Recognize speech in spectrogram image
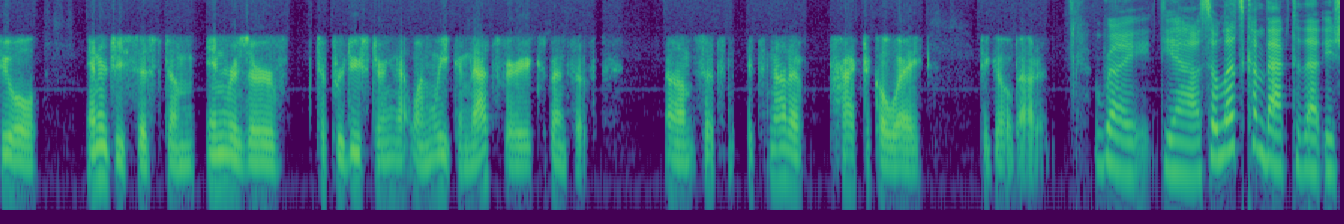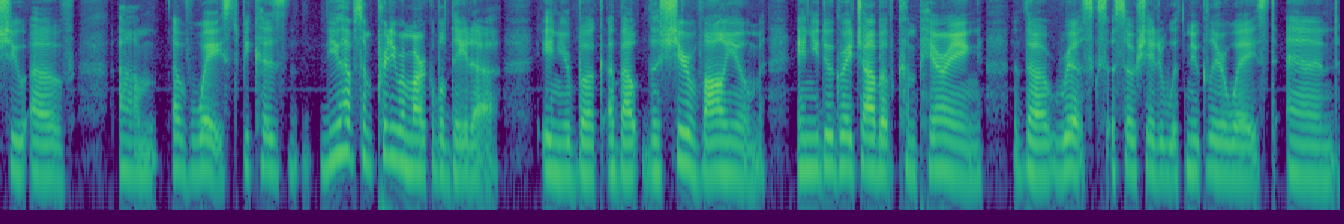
fuel energy system in reserve to produce during that one week, and that's very expensive. Um, so it's it's not a practical way to go about it. Right. Yeah. So let's come back to that issue of um, of waste because you have some pretty remarkable data in your book about the sheer volume, and you do a great job of comparing the risks associated with nuclear waste and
